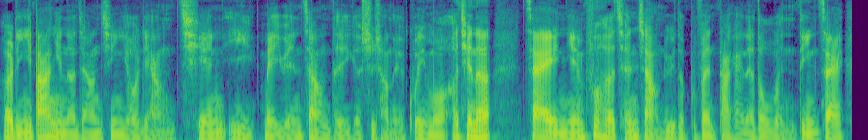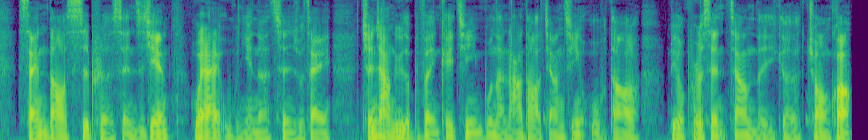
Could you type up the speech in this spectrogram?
二零一八年呢将近有两千亿美元这样的一个市场的一个规模，而且呢在年复合成长率的部分，大概呢都稳定在三到四 percent 之间。未来五年呢，甚至说在成长率的部分可以进一步呢拉到将近五到六 percent 这样的一个状况，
